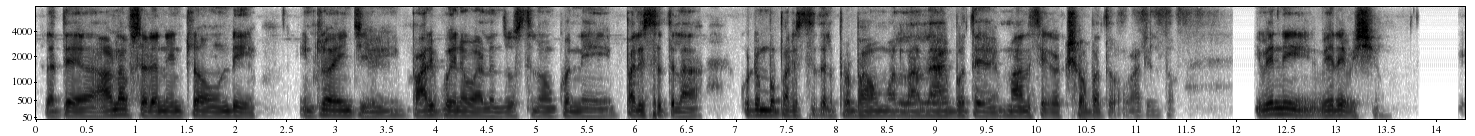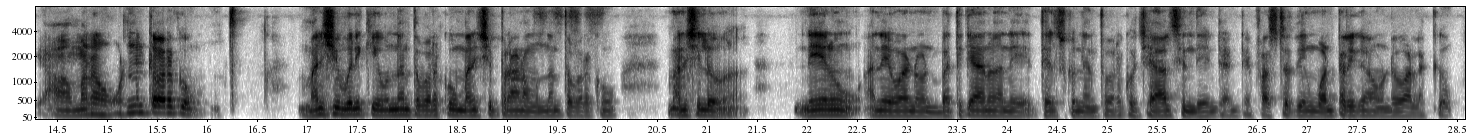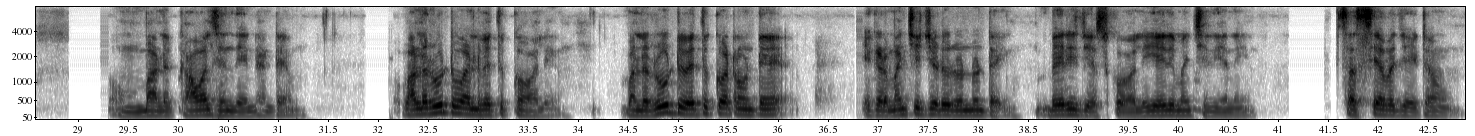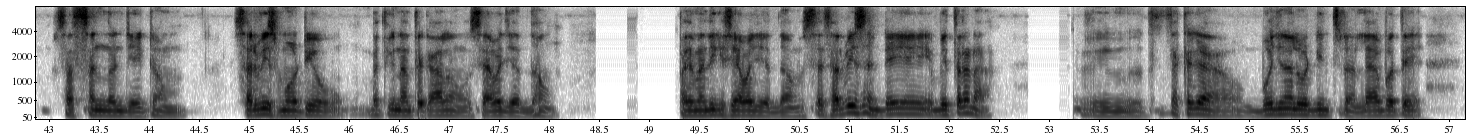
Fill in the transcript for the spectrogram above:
లేకపోతే ఆల్ ఆఫ్ సడన్ ఇంట్లో ఉండి ఇంట్లో అయించి పారిపోయిన వాళ్ళని చూస్తున్నాం. కొన్ని పరిస్థితుల కుటుంబ పరిస్థితుల ప్రభావం వల్ల లేకపోతే మానసిక క్షోభతో వాటితో ఇవన్నీ వేరే విషయం. మనం ఉన్నంత వరకు మనిషి ఉనికి ఉన్నంత వరకు మనిషి ప్రాణం ఉన్నంత వరకు మనిషిలో నేను అనేవాడిని బతికాను అని తెలుసుకునేంత వరకు చేయాల్సింది ఏంటంటే ఫస్ట్ థింగ్ ఒంటరిగా ఉండే వాళ్ళకు వాళ్ళకి కావాల్సింది ఏంటంటే వాళ్ళ రూట్ వాళ్ళు వెతుక్కోవాలి. వాళ్ళ రూట్ వెతుక్కోవటం అంటే ఇక్కడ మంచి చెడు రెండు ఉంటాయి బేరీ చేసుకోవాలి ఏది మంచిది అని. సత్సేవ చేయటం సత్సంగం చేయటం సర్వీస్ మోటివ్ బతికినంత కాలం సేవ చేద్దాం. పది మందికి సేవ చేద్దాం. సర్వీస్ అంటే వితరణ. చక్కగా భోజనాలు వడ్డించడం లేకపోతే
